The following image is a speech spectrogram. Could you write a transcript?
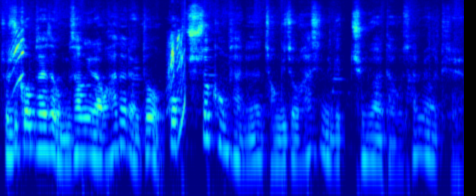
조직 검사에서 음성이라고 하더라도 꼭 추적 검사는 정기적으로 하시는 게 중요하다고 설명을 드려요.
